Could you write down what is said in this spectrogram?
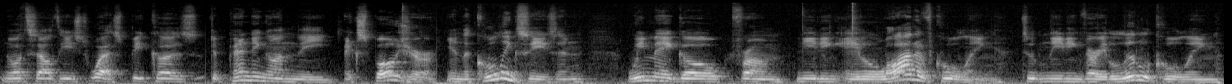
north, south, east, west because depending on the exposure in the cooling season, we may go from needing a lot of cooling to needing very little cooling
